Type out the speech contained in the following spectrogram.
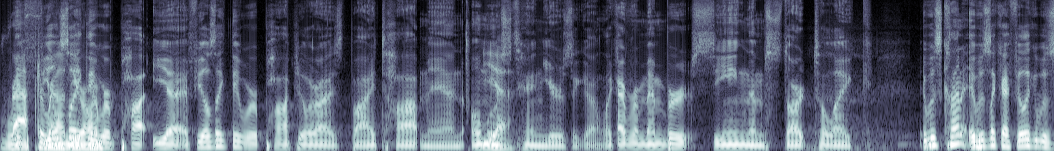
wrapped around like your they arm. were po- yeah it feels like they were popularized by Topman almost 10 years ago like i remember seeing them start to like it was kind of it was like i feel like it was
